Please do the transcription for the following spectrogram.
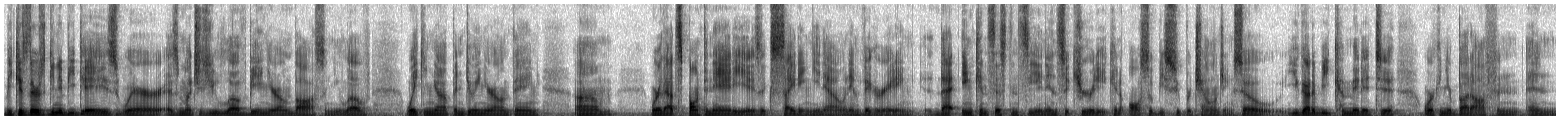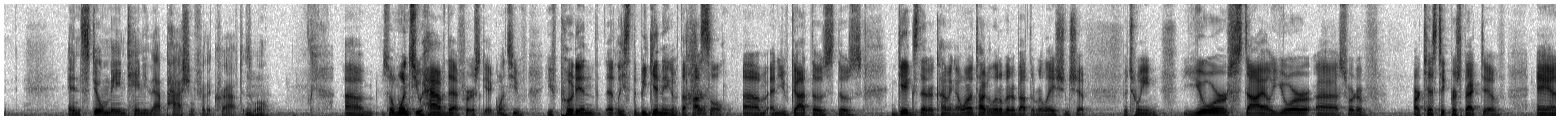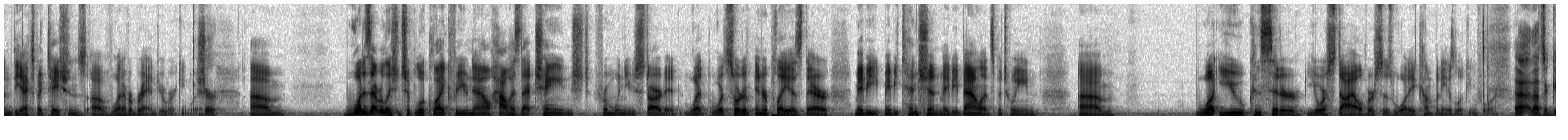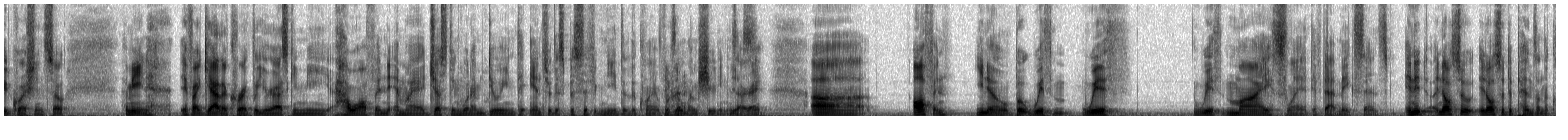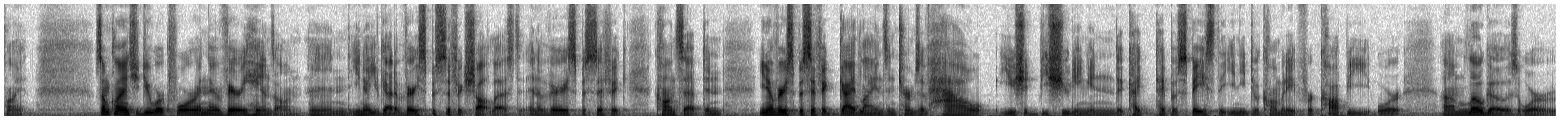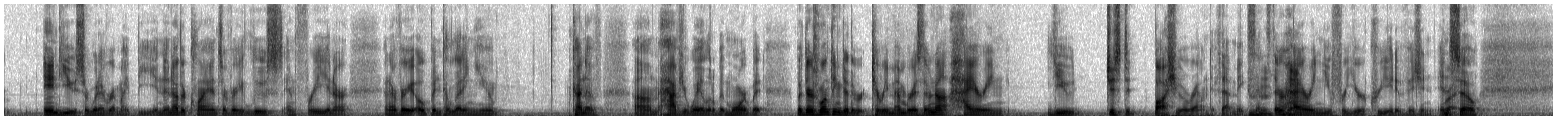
because there's going to be days where, as much as you love being your own boss and you love waking up and doing your own thing, um, where that spontaneity is exciting, you know, and invigorating, that inconsistency and insecurity can also be super challenging. So you got to be committed to working your butt off and and and still maintaining that passion for the craft as well. Um, so once you have that first gig, once you've you've put in at least the beginning of the hustle, um, and you've got those those gigs that are coming, I want to talk a little bit about the relationship between your style, your uh, sort of artistic perspective, and the expectations of whatever brand you're working with. Sure. Um, what does that relationship look like for you now? How has that changed from when you started? What what sort of interplay is there? Maybe maybe tension, maybe balance between um, what you consider your style versus what a company is looking for. Uh, that's a good question. So, I mean, if I gather correctly, you're asking me how often am I adjusting what I'm doing to answer the specific needs of the client for whom I'm shooting. Is Yes. that right? Uh, often, you know, but with with with my slant, if that makes sense. And it and also it also depends on the client. Some clients you do work for and they're very hands-on, and you know you've got a very specific shot list and a very specific concept, and you know very specific guidelines in terms of how you should be shooting and the type of space that you need to accommodate for copy or um, logos or end use or whatever it might be. And then other clients are very loose and free and are and are very open to letting you kind of um, have your way a little bit more. But but there's one thing to to remember is they're not hiring you just to boss you around, if that makes sense. Mm-hmm. They're yeah. hiring you for your creative vision, and right. so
